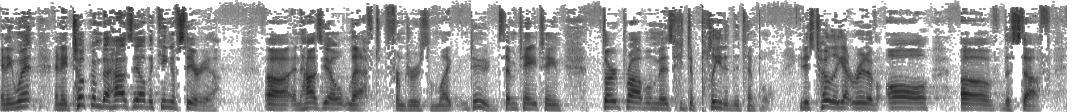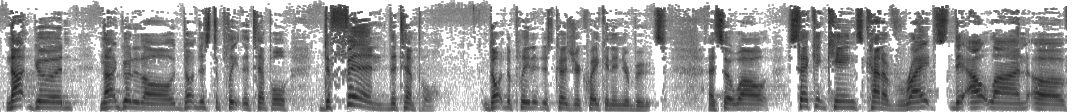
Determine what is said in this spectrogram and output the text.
And he went and he took them to Hazael, the king of Syria. Uh, and Hazael left from Jerusalem. Like, dude, 17, 18. Third problem is he depleted the temple. He just totally got rid of all of the stuff. Not good, not good at all. Don't just deplete the temple, defend the temple. Don't deplete it just because you're quaking in your boots. And so while Second Kings kind of writes the outline of,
